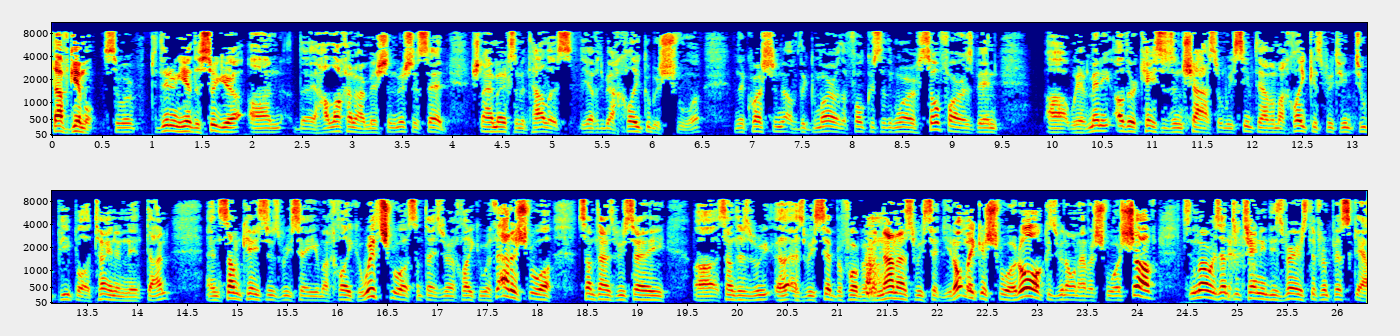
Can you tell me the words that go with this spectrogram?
Daf Gimel. So we're continuing here the sugya on the halacha in our Mishnah. The Mishnah said, Shnai Mechs and Metalis, you have to be a chaliku b'shvua. And the question of the Gemara, the focus of the Gemara so far has been, uh, we have many other cases in Shas where we seem to have a machlaikis between two people, a tain and nittan. And some cases we say machlaika with shvua, sometimes you machlaika without a shvua. Sometimes we say, uh, sometimes we, uh, as we said before, but Ben Nanas, we said you don't make a shvua at all because we don't have a shvua shav. So the was entertaining these various different piskei.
